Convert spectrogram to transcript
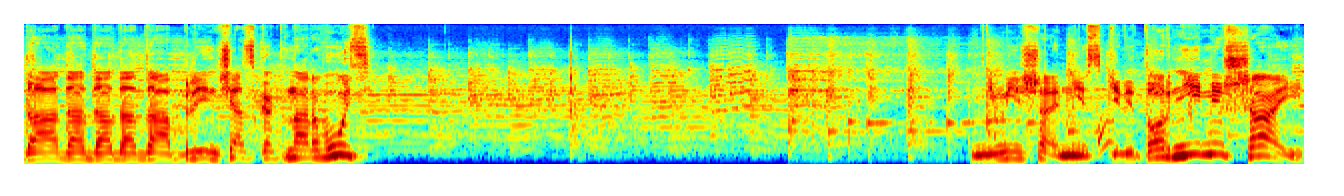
Да, да, да, да, да, блин, сейчас как нарвусь. Не мешай мне, скелетор, не мешай!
